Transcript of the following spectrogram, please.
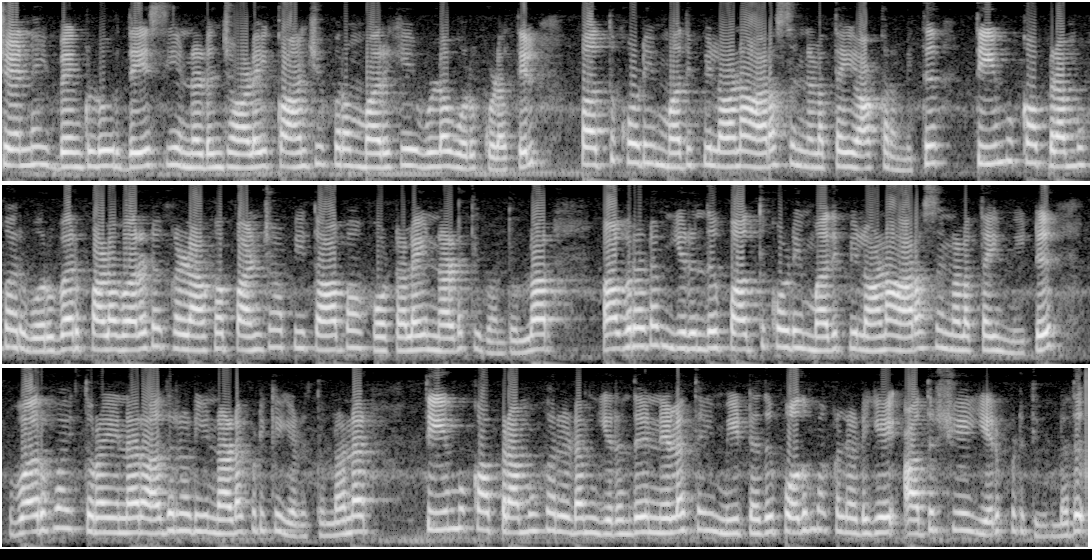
சென்னை பெங்களூர் தேசிய நெடுஞ்சாலை காஞ்சிபுரம் அருகே உள்ள ஒரு குளத்தில் பத்து கோடி மதிப்பிலான அரசு நிலத்தை ஆக்கிரமித்து திமுக பிரமுகர் ஒருவர் பல வருடங்களாக பஞ்சாபி தாபா ஹோட்டலை நடத்தி வந்துள்ளார். அவரிடம் இருந்து பத்து கோடி மதிப்பிலான அரசு நிலத்தை மீட்டு வருவாய்த்துறையினர் அதிரடி நடவடிக்கை எடுத்துள்ளனர். திமுக பிரமுகரிடம் இருந்து நிலத்தை மீட்டது பொதுமக்களிடையே அதிர்ச்சியை ஏற்படுத்தியுள்ளது.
